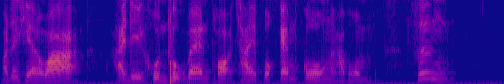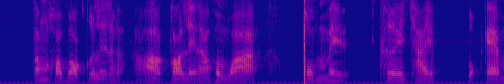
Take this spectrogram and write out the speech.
มันได้เขียนว่า ID คุณถูกแบนเพราะใช้โปรแกรมโกงนะครับผม ซึ่งต้องขอบอกก่อนเลยนะก่อนเลยนะครับผมว่าผมไม่เคยใช้โปรแกรม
